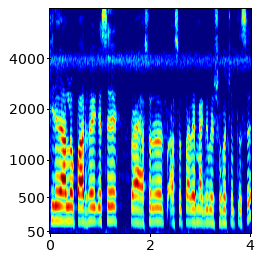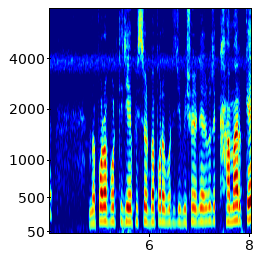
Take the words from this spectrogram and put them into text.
দিনের আলো পার হয়ে গেছে, প্রায় আসরের আসর পারে মাগরিবের সময় চলতেছে, আমরা পরবর্তী যে এপিসোড বা পরবর্তী যে বিষয় নিয়ে আসব যে খামারকে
